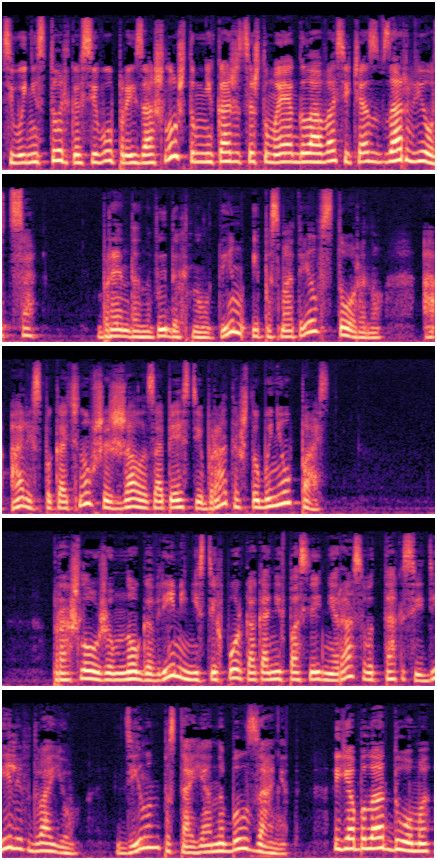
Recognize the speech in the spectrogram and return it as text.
Сегодня столько всего произошло, что мне кажется, что моя голова сейчас взорвется». Брендон выдохнул дым и посмотрел в сторону, а Алис, покачнувшись, сжала запястье брата, чтобы не упасть. Прошло уже много времени с тех пор, как они в последний раз вот так сидели вдвоем. Дилан постоянно был занят. «Я была дома,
